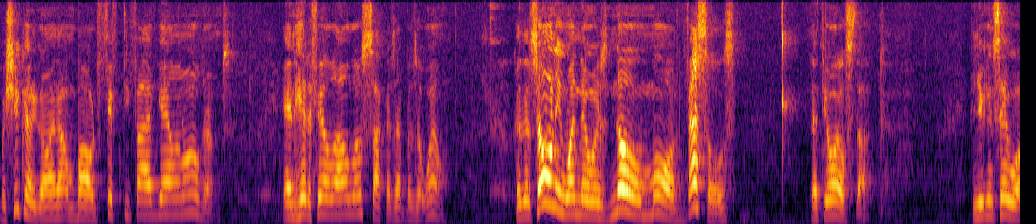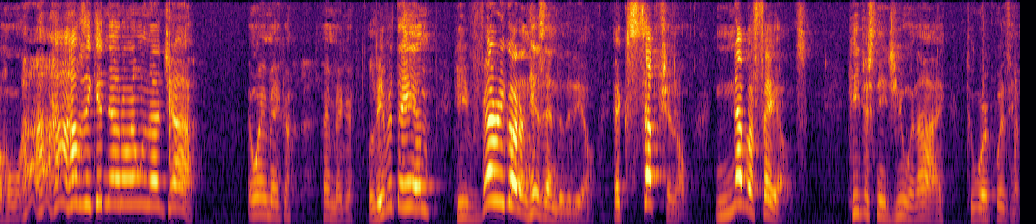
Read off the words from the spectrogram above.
but she could have gone out and borrowed 55 gallon oil drums. And he had to fill all those suckers up as well. Because it's only when there was no more vessels that the oil stopped. And you can say, well, how, how's he getting that oil in that jar? The waymaker, waymaker. Leave it to him. He's very good on his end of the deal. Exceptional. Never fails. He just needs you and I to work with him.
